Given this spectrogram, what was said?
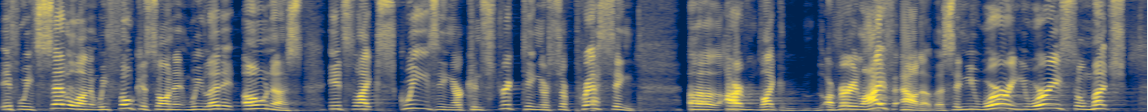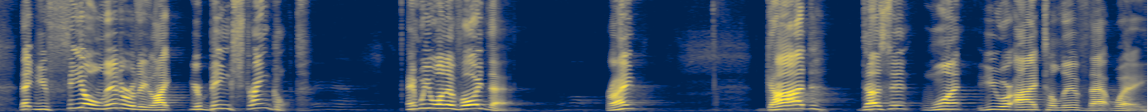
if we settle on it we focus on it we let it own us it's like squeezing or constricting or suppressing uh, our like our very life out of us. And you worry you worry so much that you feel literally like you're being strangled. And we want to avoid that right? God doesn't want you or I to live that way.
